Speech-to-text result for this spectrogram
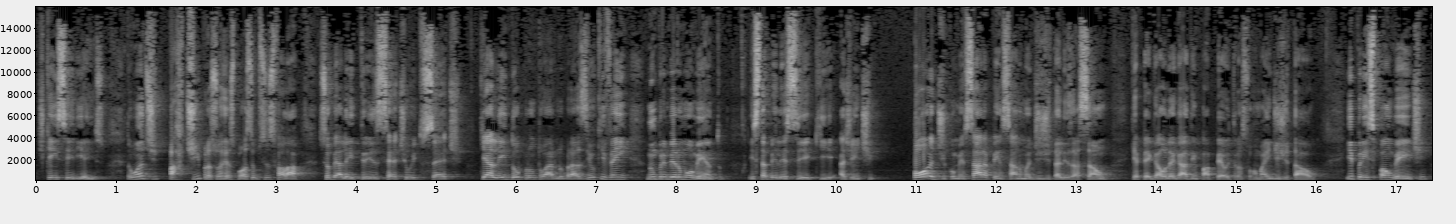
de quem seria isso. Então, antes de partir para a sua resposta, eu preciso falar sobre a Lei 13787 que é a lei do prontuário no Brasil, que vem, num primeiro momento, estabelecer que a gente pode começar a pensar numa digitalização, que é pegar o legado em papel e transformar em digital, e principalmente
